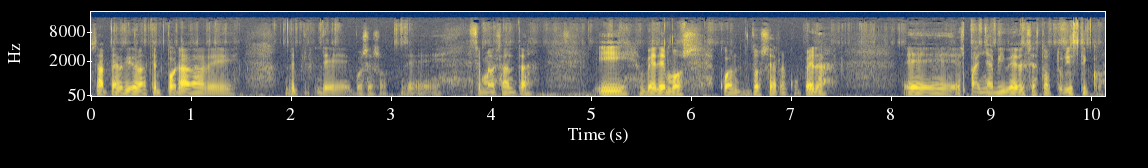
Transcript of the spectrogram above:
se ha perdido la temporada de, pues eso, de Semana Santa y veremos cuándo se recupera. Eh, España vive del sector turístico,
